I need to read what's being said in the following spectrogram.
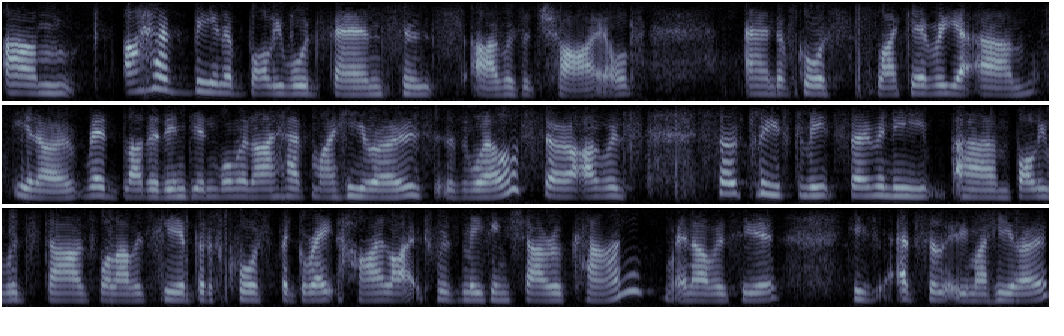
Um, I have been a Bollywood fan since I was a child. And of course, like every, um, you know, red-blooded Indian woman, I have my heroes as well. So I was so pleased to meet so many um, Bollywood stars while I was here. But of course, the great highlight was meeting Shah Rukh Khan when I was here. he's absolutely my hero.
